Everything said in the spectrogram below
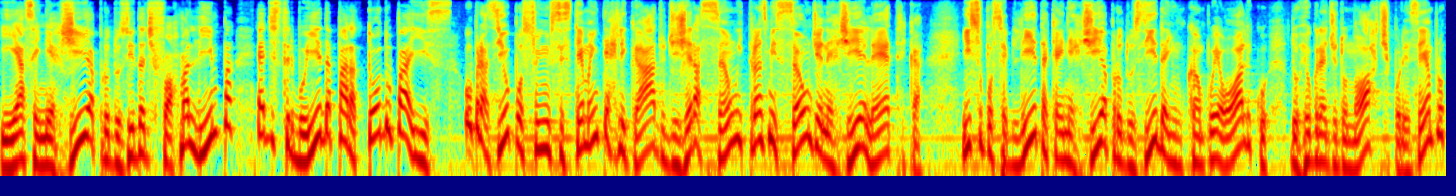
E essa energia, produzida de forma limpa, é distribuída para todo o país. O Brasil possui um sistema interligado de geração e transmissão de energia elétrica. Isso possibilita que a energia produzida em um campo eólico do Rio Grande do Norte, por exemplo,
